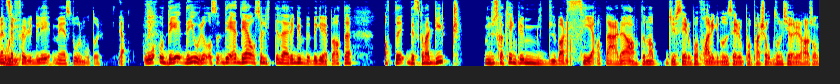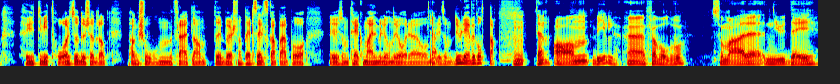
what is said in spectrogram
Men selvfølgelig med stor motor. Ja. Og, og det, det, også, det, det er også litt det der gubbebegrepet at, det, at det, det skal være dyrt. Men du skal ikke egentlig umiddelbart se at det er det, annet enn at du ser det på fargen og du ser det på personen som kjører, har sånn høyt hvitt hår, så du skjønner at pensjonen fra et eller annet børsnotert selskap er på eh, liksom 3,1 millioner i året, og du, Ja. liksom, du lever godt, da. Mm. Det er en annen bil eh, fra Volvo som er eh, New Day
